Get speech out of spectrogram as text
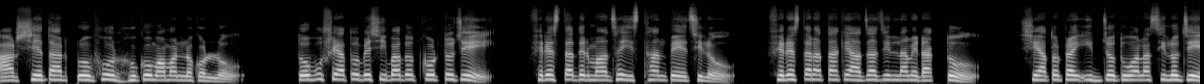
আর সে তার প্রভুর হুকুম অমান্য করল। তবু সে এত বেশি ইবাদত করত যে ফেরেস্তাদের মাঝে স্থান পেয়েছিল। ফেরেস্তারা তাকে আজাজিল নামে ডাকত। সে এতটাই ইজ্জতওয়ালা ছিল যে,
